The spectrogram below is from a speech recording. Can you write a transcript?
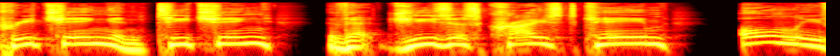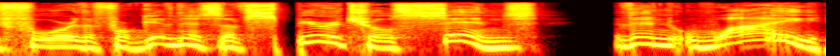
preaching and teaching that Jesus Christ came only for the forgiveness of spiritual sins, then why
